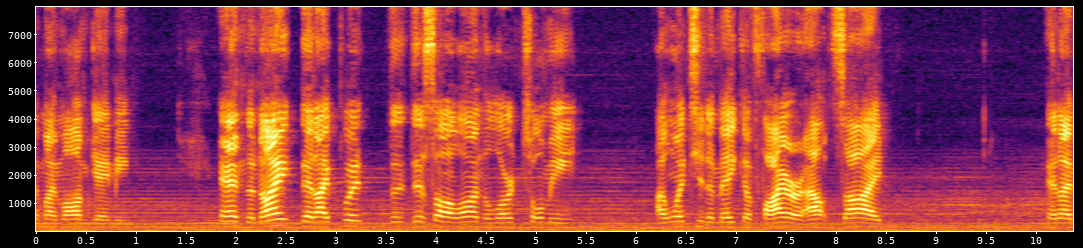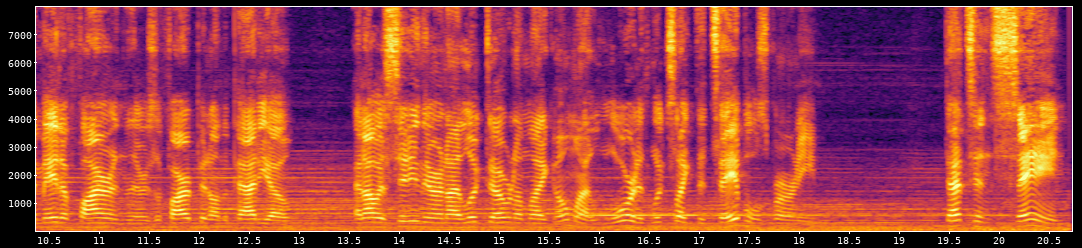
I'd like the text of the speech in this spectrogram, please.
that my mom gave me. And the night that I put the, this all on, the Lord told me, I want you to make a fire outside. And I made a fire, and there's a fire pit on the patio and I was sitting there and I looked over and I'm like, oh my lord, it looks like the table's burning. That's insane.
